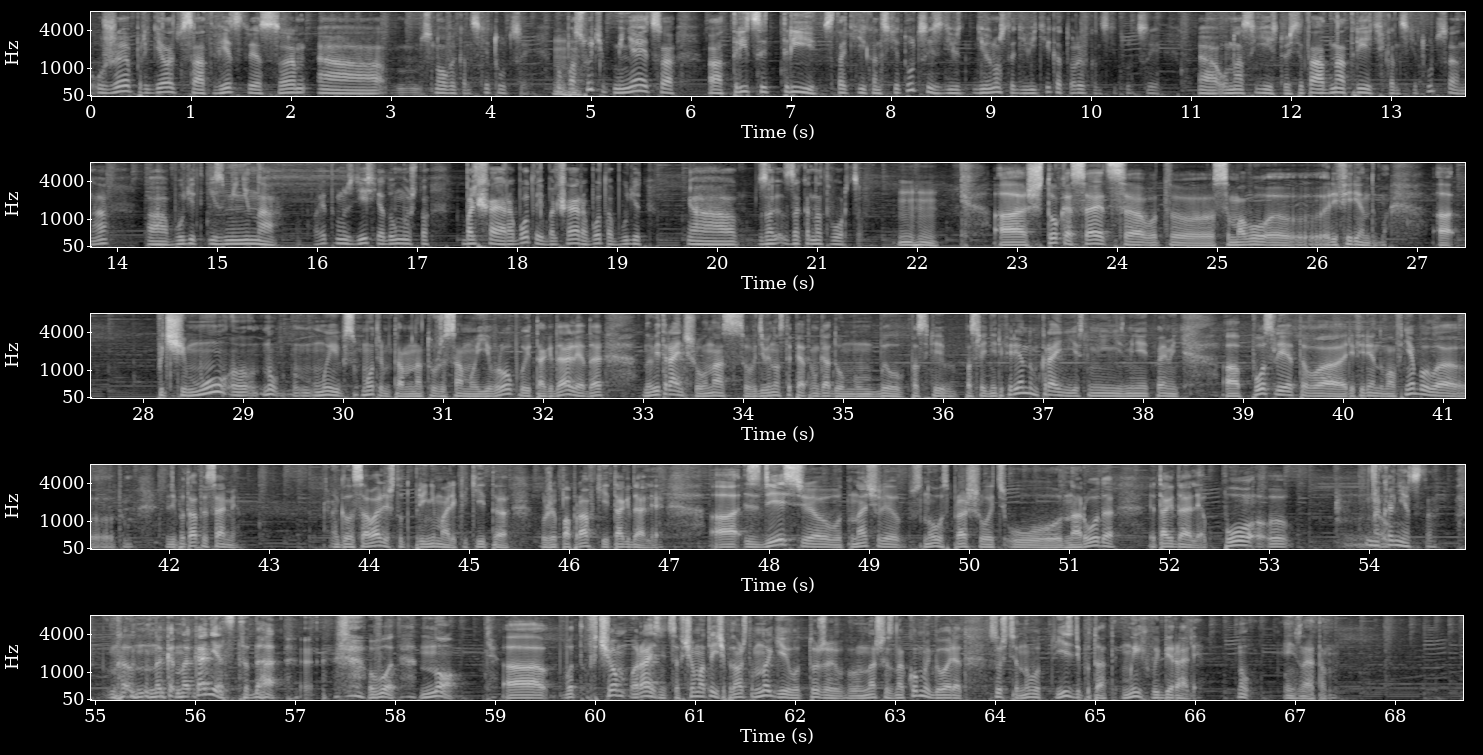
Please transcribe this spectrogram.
уже приделать в соответствии с, с новой Конституцией. Ну, по сути, меняется 33 статьи Конституции из 99, которые в Конституции Э, у нас есть. То есть это одна треть Конституции, она будет изменена. Поэтому здесь я думаю, что большая работа и большая работа будет а, законотворцев. Угу. А что касается вот э, самого э, референдума, а почему, ну, мы смотрим там на ту же самую Европу и так далее, да, но ведь раньше у нас в 95-м году был последний референдум, крайний, если мне не изменяет память, а после этого референдумов не было, там, депутаты сами голосовали, что-то принимали, какие-то уже поправки и так далее. А здесь э, вот начали снова спрашивать у народа и так далее. По э, Наконец-то. Наконец-то, да. Вот. Но а, вот в чем разница, в чем отличие? Потому что многие вот тоже наши знакомые говорят, слушайте, ну вот есть депутаты, мы их выбирали. Ну, я не знаю, там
